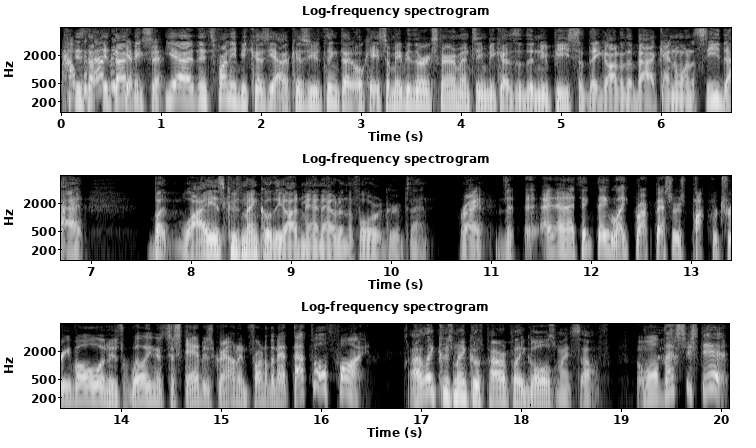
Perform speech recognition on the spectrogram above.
how is can that, that make that, any sense? Yeah, it's funny because yeah, because you think that okay, so maybe they're experimenting because of the new piece that they got in the back and want to see that. But why is Kuzmenko the odd man out in the forward group then? Right. The, and, and, I think they like Brock Boeser's puck retrieval and his willingness to stand his ground in front of the net. That's all fine. I like Kuzmenko's power play goals myself. Well, that's just it.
